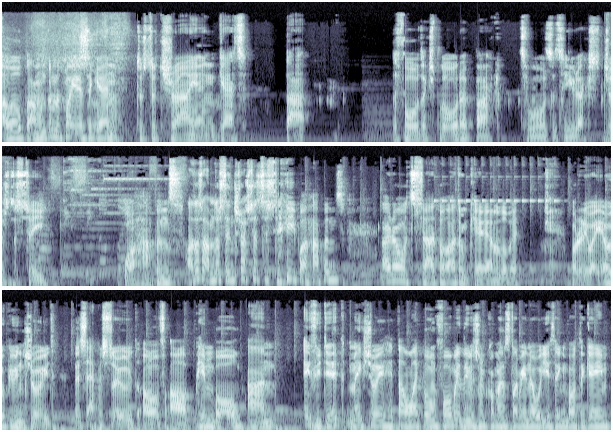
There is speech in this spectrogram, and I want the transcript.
I will. I'm going to play this again just to try and get that the Ford Explorer back towards the T-Rex, just to see Classic single player what happens. I just, I'm just interested to see what happens. I know it's sad, but I don't care. I love it. But anyway, I hope you enjoyed this episode of our pinball. And if you did, make sure you hit that like button for me. Leave us some comments. Let me know what you think about the game.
